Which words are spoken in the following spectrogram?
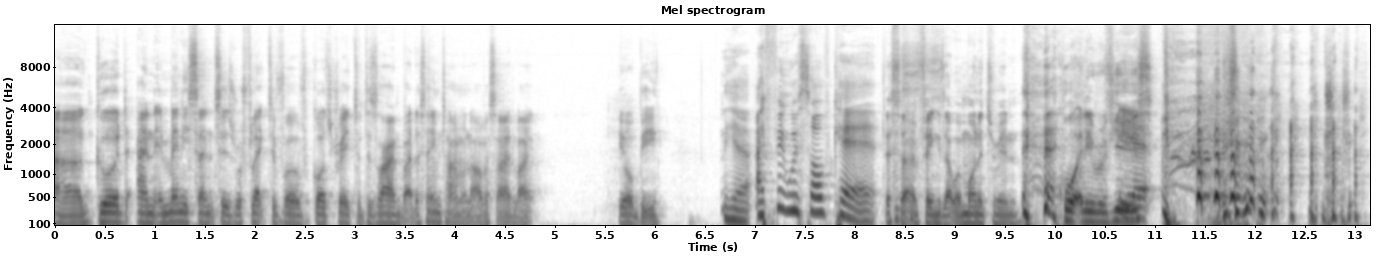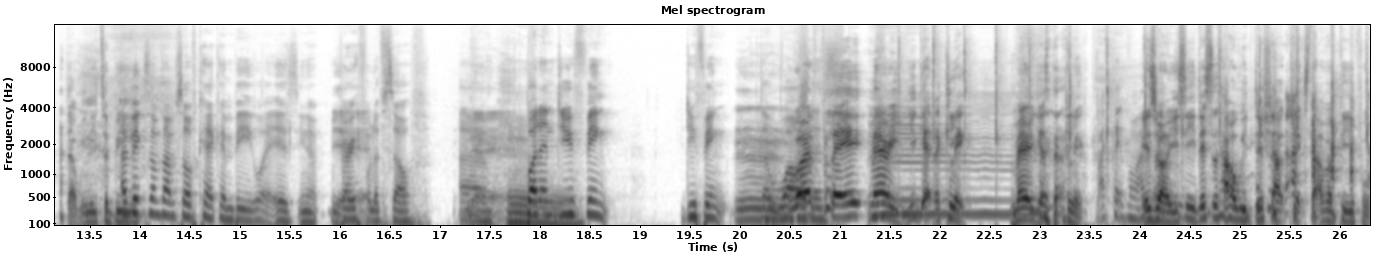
Uh, good and in many senses reflective of God's creative design, but at the same time, on the other side, like you'll be Yeah. I think with self care, there's certain things that we're monitoring, quarterly reviews that we need to be. I think sometimes self care can be what it is, you know, Yeah, very yeah. full of self. Um, Yeah, yeah, yeah. But then, do you think? Do you think the Mm, world is- wordplay, Mary, you get the click. Mary gets the click. I click for myself. Israel, you see, this is how we dish out clicks to other people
